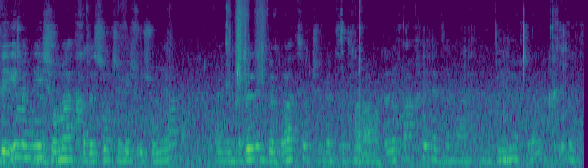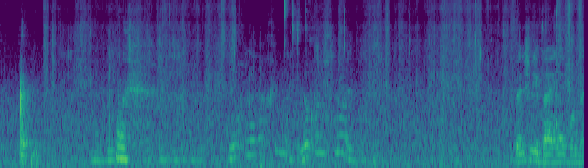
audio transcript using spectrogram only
ואם אני שומעת חדשות שמישהו שומע, אני מקבלת ויברציות של הצבא. אני לא יכולה להכיל את זה. אני לא יכולה להכיל את זה. אוי. לא יכולה להכיל את זה, לא יכולה לשמוע את זה. הבן שלי בא אליי ואומר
